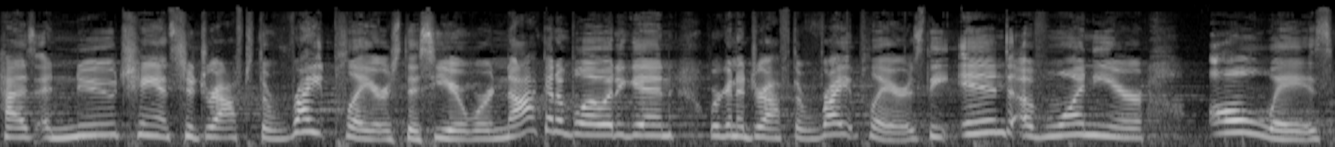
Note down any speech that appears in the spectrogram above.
has a new chance to draft the right players this year. We're not going to blow it again. We're going to draft the right players. The end of one year always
